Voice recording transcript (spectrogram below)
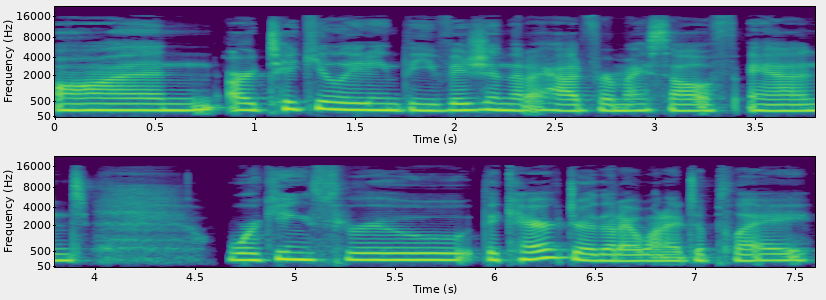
on articulating the vision that I had for myself and working through the character that I wanted to play.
